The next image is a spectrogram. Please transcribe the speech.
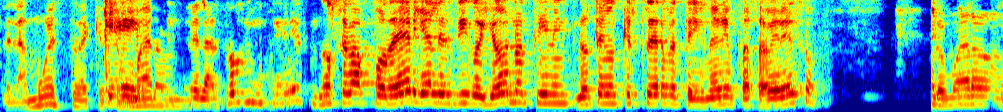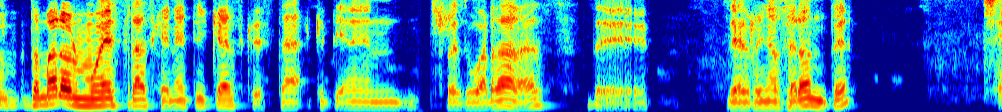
de la muestra que tomaron. De las dos mujeres no se va a poder, ya les digo yo, no tienen, no tengo que estudiar veterinario para saber eso. Tomaron, tomaron muestras genéticas que está, que tienen resguardadas de, del rinoceronte. Sí.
